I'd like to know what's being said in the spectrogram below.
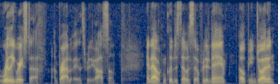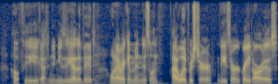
Really great stuff. I'm proud of it. It's really awesome. And that will conclude this episode for today. I hope you enjoyed it. Hopefully you got some new music out of it. Would I recommend this one? I would for sure. These are great artists,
